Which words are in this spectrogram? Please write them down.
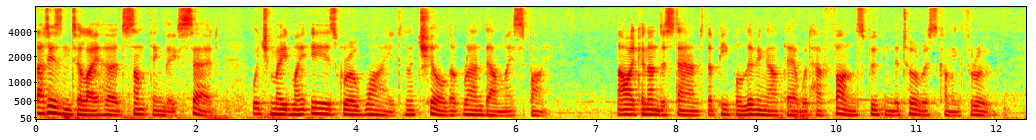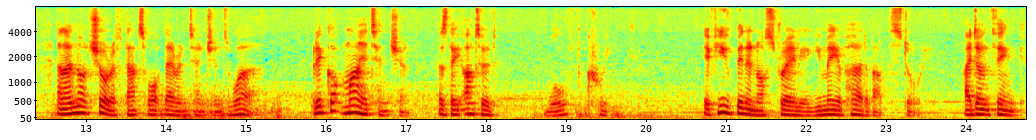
That is until I heard something they said, which made my ears grow wide and a chill that ran down my spine. Now I can understand that people living out there would have fun spooking the tourists coming through, and I'm not sure if that's what their intentions were. But it got my attention as they uttered Wolf Creek. If you've been in Australia, you may have heard about the story. I don't think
